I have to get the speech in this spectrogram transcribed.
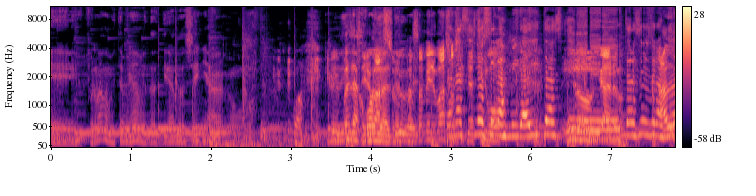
Eh, Fernando me está mirando, me está tirando señas como... Que me el jugando al vaso, truco. pasame el vaso Están haciéndose las miraditas. eh, No, claro. Están haciéndose las Agarro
